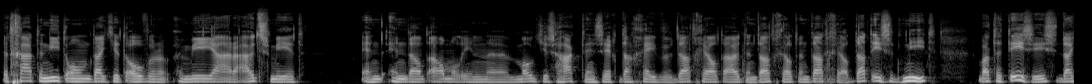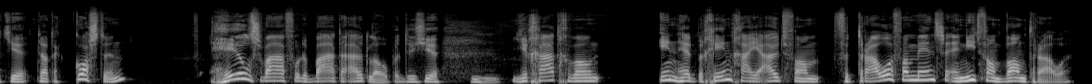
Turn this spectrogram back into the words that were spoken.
Het gaat er niet om dat je het over een meerjaren uitsmeert. En, en dan allemaal in eh, mootjes hakt en zegt dan geven we dat geld uit en dat geld en dat geld. Dat is het niet. Wat het is, is dat, je, dat de kosten heel zwaar voor de baten uitlopen. Dus je, je gaat gewoon in het begin ga je uit van vertrouwen van mensen en niet van wantrouwen.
